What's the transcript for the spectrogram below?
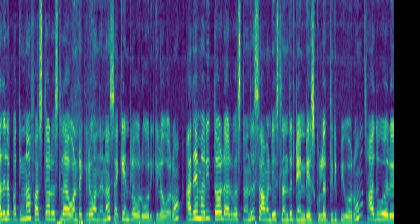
அதில் பார்த்தீங்கன்னா ஃபஸ்ட் ஹார்வெஸ்ட்டில் ஒன்றரை கிலோ வந்ததுன்னா செகண்டில் ஒரு ஒரு கிலோ வரும். அதே மாதிரி தேர்ட் ஹார்வெஸ்ட் வந்து செவன் டேஸ்லேருந்து டென் டேஸ்க்குள்ளே திருப்பி வரும். அது ஒரு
